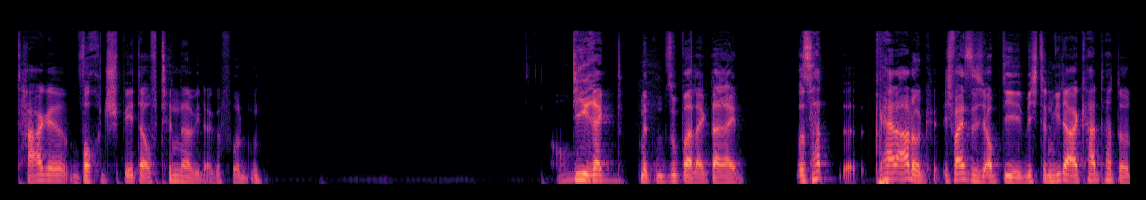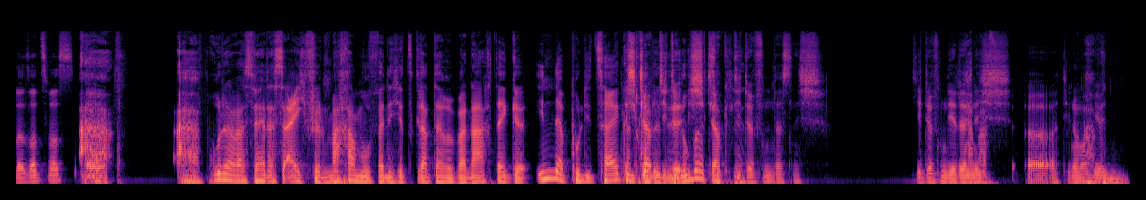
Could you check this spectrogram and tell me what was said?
Tage, Wochen später auf Tinder wieder gefunden. Oh. Direkt mit einem Superlike da rein. Das hat, äh, keine Ahnung. Ich weiß nicht, ob die mich dann wieder erkannt hatte oder sonst was. Ah, ah, Bruder, was wäre das eigentlich für ein Machermove, wenn ich jetzt gerade darüber nachdenke, in der ich Polizeikontrolle glaube, die, eine dür- Nummer ich glaub, zu die dürfen das nicht. Die dürfen dir dann Ja, nicht äh, die Nummer geben.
